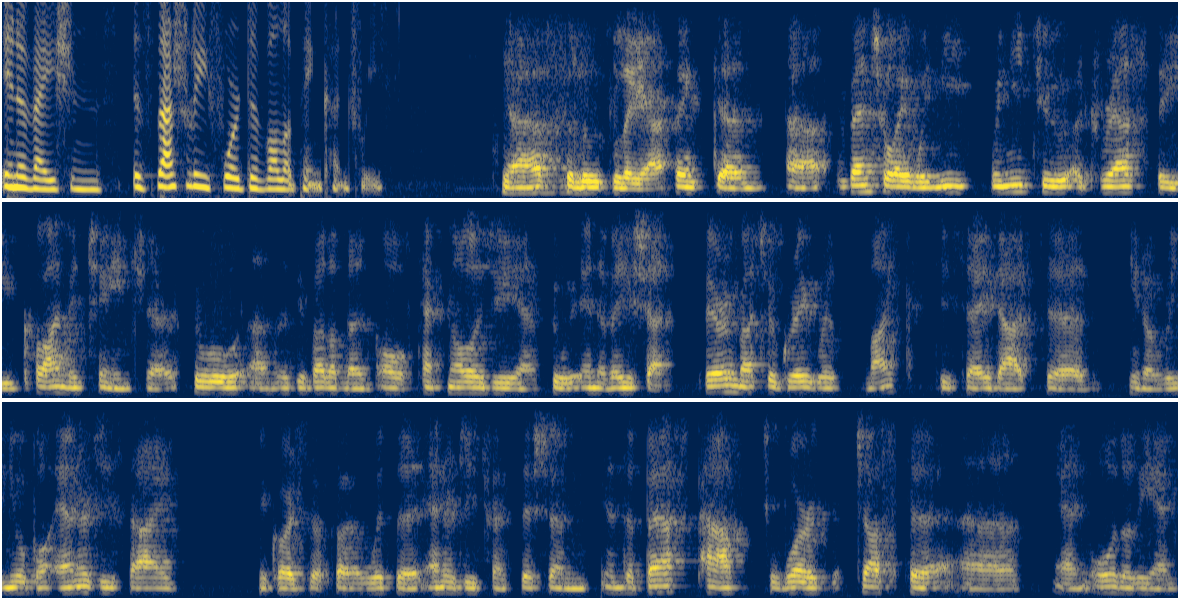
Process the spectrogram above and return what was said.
innovations, especially for developing countries? Yeah, absolutely. I think um, uh, eventually we need we need to address the climate change uh, through uh, the development of technology and through innovation very much agree with Mike to say that uh, you know renewable energy side, because of uh, with the energy transition, and the best path towards just uh, an orderly and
